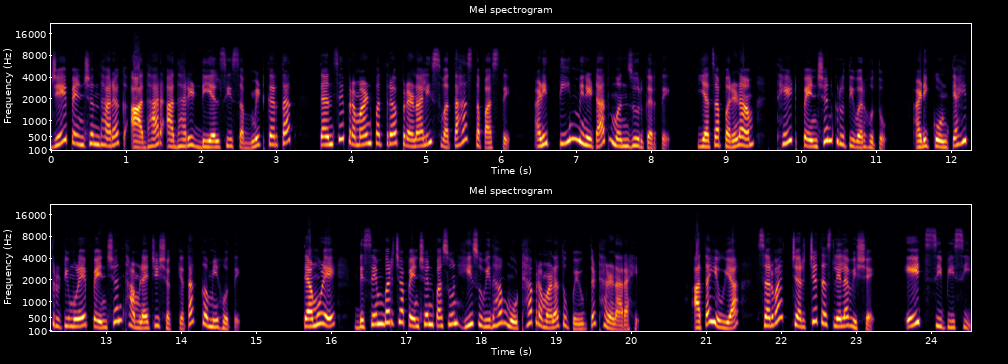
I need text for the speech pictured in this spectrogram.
जे पेन्शनधारक आधार आधारित डीएलसी सबमिट करतात त्यांचे प्रमाणपत्र प्रणाली स्वतःच तपासते आणि तीन मिनिटात मंजूर करते. याचा परिणाम थेट पेन्शन कृतीवर होतो आणि कोणत्याही त्रुटीमुळे पेन्शन थांबण्याची शक्यता कमी होते. त्यामुळे डिसेंबरच्या पेन्शनपासून ही सुविधा मोठ्या प्रमाणात उपयुक्त ठरणार आहे. आता येऊया सर्वात चर्चेत असलेला विषय एच सी पी सी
